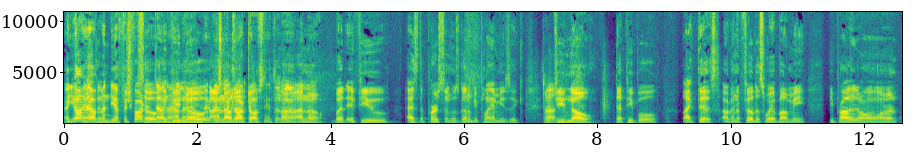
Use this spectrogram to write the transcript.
ja, ja, ja Right there. men jag försvarade So inte henne if you heller. know, Du I know klart that. avsnittet. No. I know. But if you, as the person who's going to be playing music, Uh. if you know that people like this are going to feel this way about me, you probably don't want to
